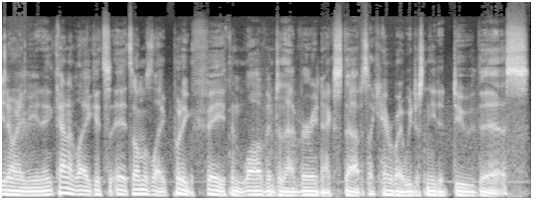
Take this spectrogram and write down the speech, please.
You know what I mean? And kind of like it's it's almost like putting faith and love into that very next step. It's like, hey, everybody, we just need to do this.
